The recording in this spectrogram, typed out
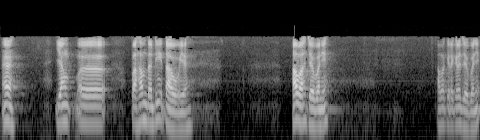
Eh, yang eh, paham tadi tahu ya. Apa jawabannya? Apa kira-kira jawabannya?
